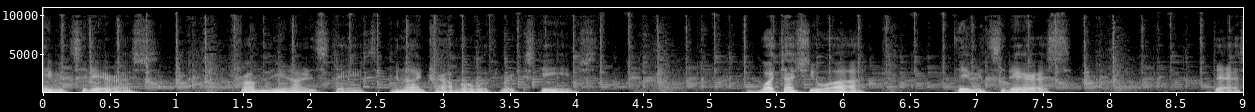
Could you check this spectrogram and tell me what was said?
David Sedaris from the United States, and I travel with Rick Steves. Watashi wa David Sedaris des.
